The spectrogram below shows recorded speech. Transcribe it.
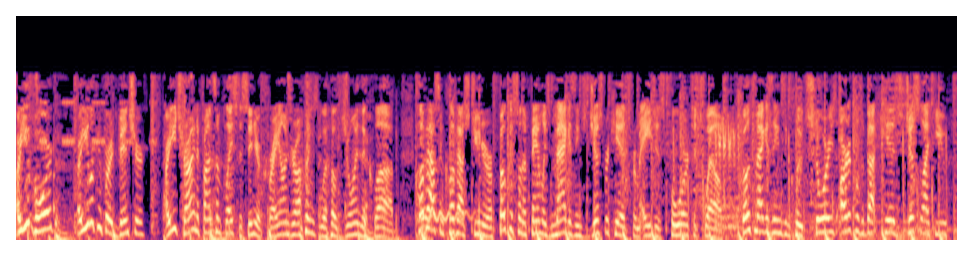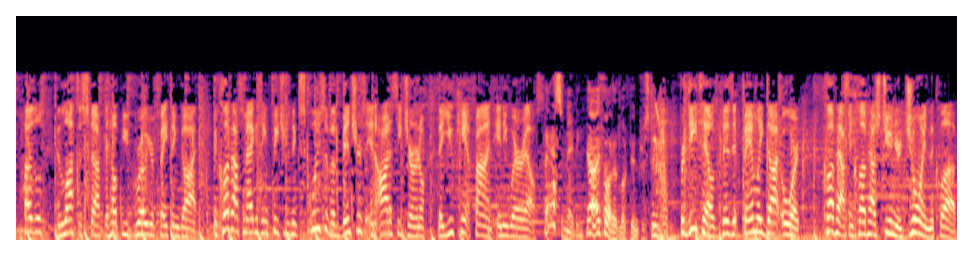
Are you bored? Are you looking for adventure? Are you trying to find some place to send your crayon drawings? Well, join the club. Clubhouse and Clubhouse Junior are Focus on the Family's magazines just for kids from ages 4 to 12. Both magazines include stories, articles about kids just like you, puzzles, and lots of stuff to help you grow your faith in God. The Clubhouse magazine features an exclusive Adventures in Odyssey journal that you can't find anywhere else. Fascinating. Yeah, I thought it looked interesting. For details, visit family.org. Clubhouse and Clubhouse Junior join the club.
